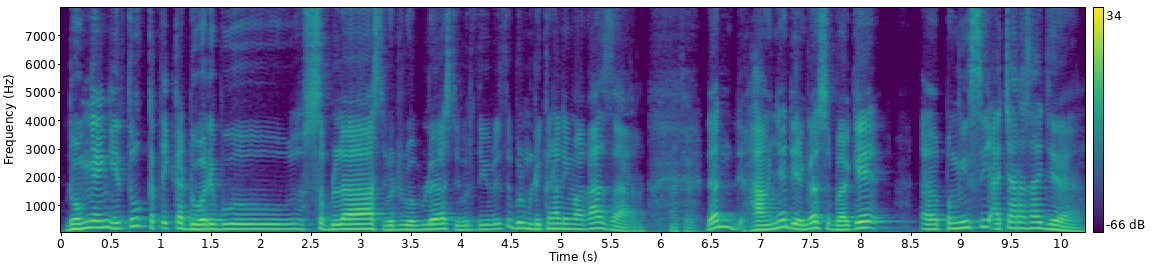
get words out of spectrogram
dongeng itu ketika 2011, 2012, 2013 itu belum dikenal di Makassar. Oke. Dan hanya dianggap sebagai eh, pengisi acara saja.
